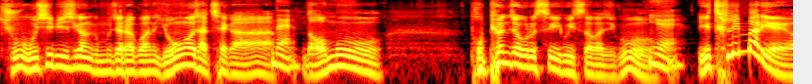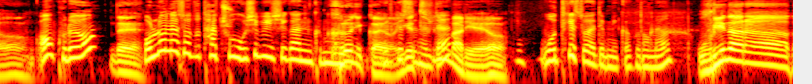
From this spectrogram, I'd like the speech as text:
주 52시간 근무제라고 하는 용어 자체가 네. 너무 보편적으로 쓰이고 있어가지고 예. 이게 틀린 말이에요. 어, 그래요? 네. 언론에서도 다 주 52시간 근무 그러니까요. 이게 쓰는데 틀린 말이에요. 어떻게 써야 됩니까, 그러면? 우리나라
